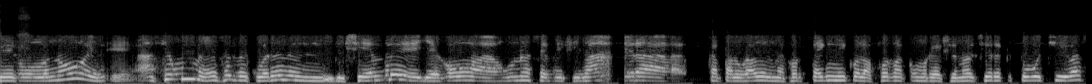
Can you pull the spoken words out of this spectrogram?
pero no, eh, eh, hace un mes, recuerden, en diciembre llegó a una semifinal, era catalogado el mejor técnico, la forma como reaccionó el cierre que tuvo Chivas.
